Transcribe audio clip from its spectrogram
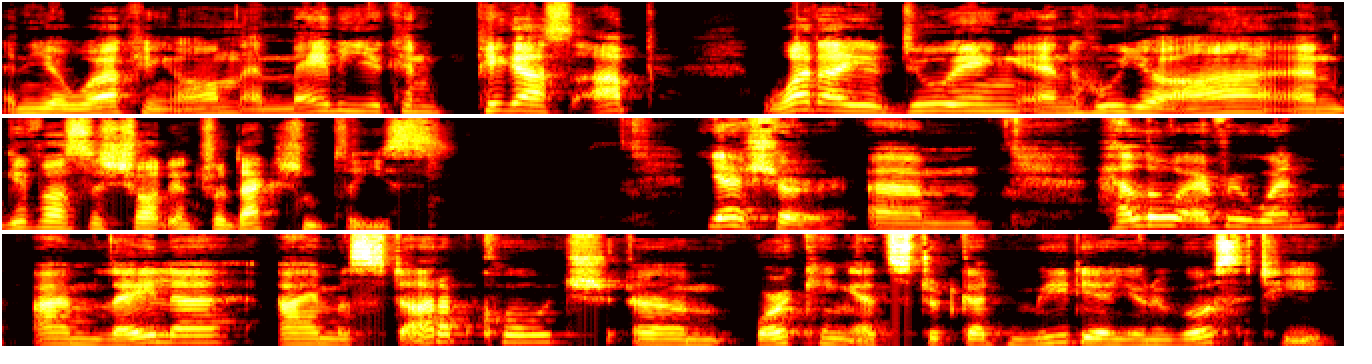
and you're working on. And maybe you can pick us up. What are you doing and who you are? And give us a short introduction, please. Yeah, sure. Um, hello, everyone. I'm Leila. I'm a startup coach um, working at Stuttgart Media University.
